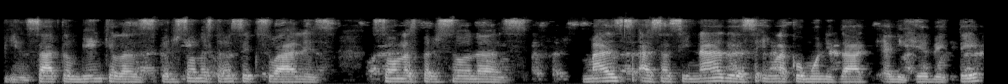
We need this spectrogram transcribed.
Pensar también que las personas transexuales son las personas más asesinadas en la comunidad LGBT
